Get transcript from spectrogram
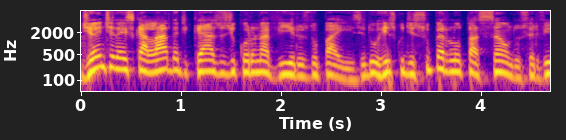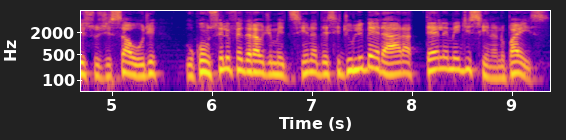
Diante da escalada de casos de coronavírus no país e do risco de superlotação dos serviços de saúde, o Conselho Federal de Medicina decidiu liberar a telemedicina no país.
